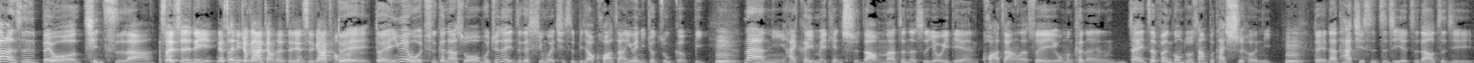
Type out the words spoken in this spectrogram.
当然是被我请辞啦、所以是第，所以你就跟他讲的这件事，跟他讨论。对，对，因为我是跟他说，我觉得你这个行为其实比较夸张，因为你就住隔壁，嗯那你还可以每天迟到，那真的是有一点夸张了。所以我们可能在这份工作上不太适合你。嗯，对，那他其实自己也知道自己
